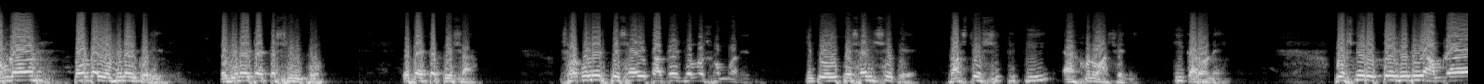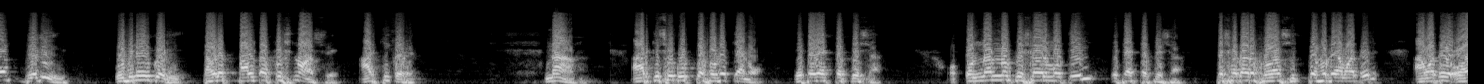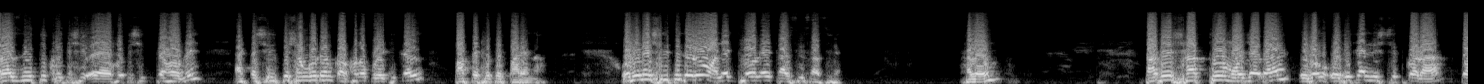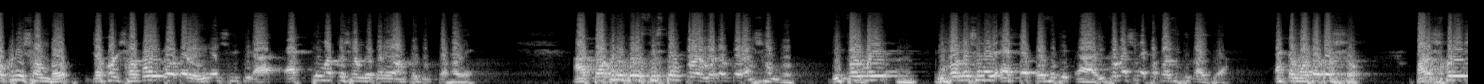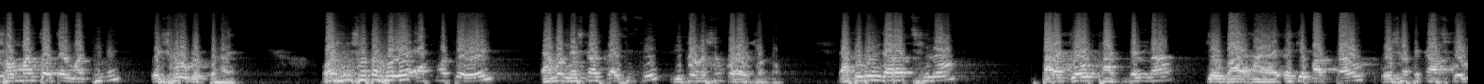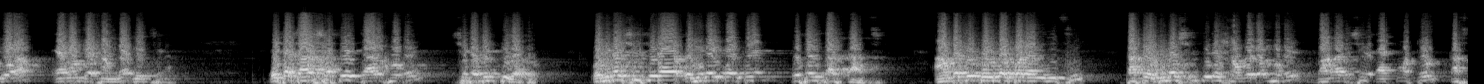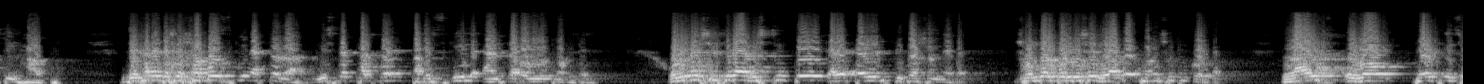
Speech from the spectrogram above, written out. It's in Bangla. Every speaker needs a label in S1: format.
S1: আমরা পর্দায় অভিনয় করি। অভিনয়টা একটা শিল্প, এটা একটা পেশা। সকলের পেশাই তাদের জন্য সম্মানের। কিন্তু এই পেশা হিসেবে রাষ্ট্রীয় স্বীকৃতি এখনও আসেনি। কি কারণে? প্রশ্নের উত্তরে যদি আমরা বলি, অভিনয় করি, তাহলে পাল্টা প্রশ্ন আসে, আর কি করেন? না, আর কিছু করতে হবে কেন? এটা একটা পেশা। অন্যান্য পেশার মতোই এটা একটা পেশা। পেশাদার হওয়া শিখতে হবে আমাদের আমাদের অরাজনৈতিক হতে হতে শিখতে হবে। একটা শিল্পী সংগঠন কখনো পলিটিক্যাল পাপেট হতে পারে না। অভিনয় শিল্পীদেরও অনেক ধরনের ক্রাইসিস আছে। হ্যালো তাদের স্বার্থ মর্যাদা এবং অধিকার নিশ্চিত করা তখনই সম্ভব যখন সকল প্রকার অভিনয় শিল্পীরা একটি মাত্র সংগঠনে অন্তর্ভুক্ত হবে। আর তখনই পুরো সিস্টেম পুনর্গঠন করা সম্ভব। রিফরমেশনের একটা পজিটিভ রিফরমেশন একটা পজিটিভ আইডিয়া একটা মতাদর্শ। পারস্পরিক সম্মান চর্চার মাধ্যমে এর শুরু করতে হয়। অহিংসতা হলো একমাত্র এমন ন্যাশনাল ক্রাইসিসে রিফরমেশন করার জন্য। এতদিন যারা ছিল, তারা কেউ থাকবেন না, কেউ একে বাদ দাও ওর সাথে কাজ করব না, এমন কথা আমরা দেখছি না। এটা যার সাথে যার হবে, সেটা ব্যক্তিগত। অভিনয় শিল্পীরা অভিনয় করবেন এটাই তার কাজ। আমরা যে পরিকল্পনা নিয়েছি তাতে অভিনয় শিল্পীদের সংগঠন হবে বাংলাদেশের একমাত্র কাস্টিং হাব যেখানে দেশের সকল স্কিল অ্যাক্টররা লিস্টেড থাকবে তাদের স্কিল অ্যান্ড ক্যাপাবিলিটি অনুযায়ী। অভিনয় শিল্পীরা নিশ্চিন্তে ক্যারেক্টারের প্রিপারেশন নেবেন, সুন্দর পরিবেশে নিরাপদভাবে শুটিং করবেন। লাইফ এবং হেলথ ইন্স্যুরেন্স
